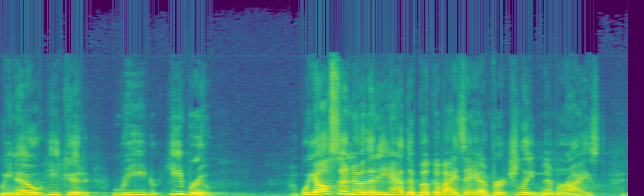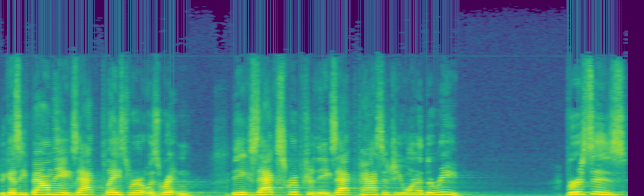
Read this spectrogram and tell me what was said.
we know he could read Hebrew. We also know that he had the book of Isaiah virtually memorized because he found the exact place where it was written, the exact scripture, the exact passage he wanted to read. Verses,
